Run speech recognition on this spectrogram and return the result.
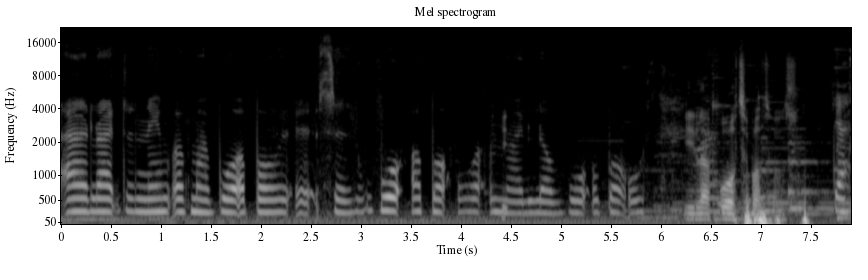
I like the name of my water bottle. It says water bottle and I love water bottles. You love water bottles. Yes,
